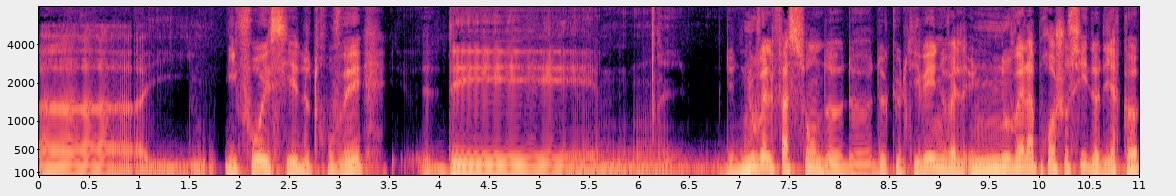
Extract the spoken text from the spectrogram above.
il faut essayer de trouver des, une nouvelle façon de, cultiver, une nouvelle, une nouvelle approche aussi, de dire que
